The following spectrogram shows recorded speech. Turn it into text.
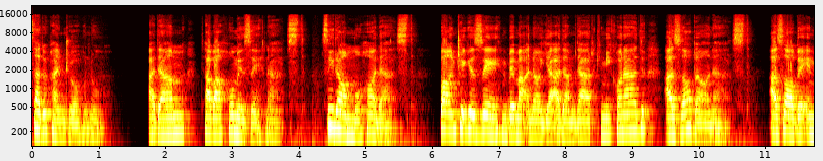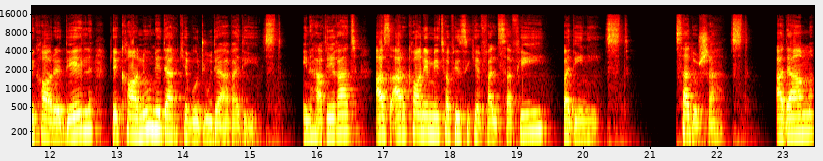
159 عدم توهم ذهن است زیرا محال است. با آنچه که ذهن به معنای عدم درک می کند عذاب آن است. عذاب انکار دل که کانون درک وجود ابدی است. این حقیقت از ارکان متافیزیک فلسفی و دینی است. 160 عدم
